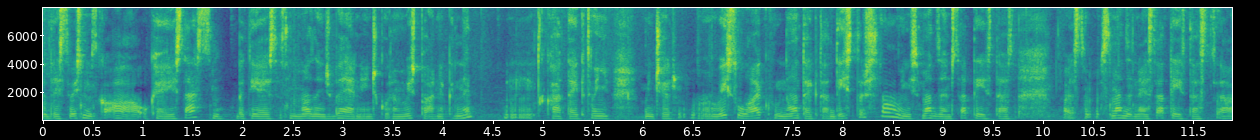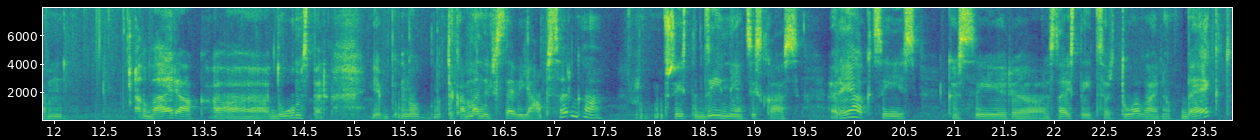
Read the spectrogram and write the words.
Tad es vismaz kā, ah, ok, es esmu, bet ja es esmu maziņš bērniņš, kuram vispār nekad ne, kā teikt, viņu, viņš ir visu laiku noteiktā distresā, viņa smadzenes attīstās, smadzenēs attīstās. Um, Vairāk uh, domas par, ja, nu, kā man ir sevi jāapsargā, šīs dzīvnieciskās reakcijas, kas ir uh, saistītas ar to, vai nu bēgt,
